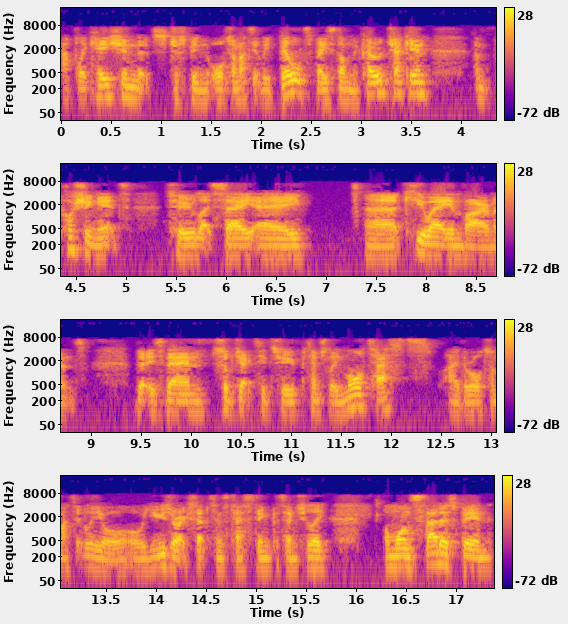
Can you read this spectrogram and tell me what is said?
application that's just been automatically built based on the code check-in and pushing it to, let's say, a uh, QA environment that is then subjected to potentially more tests, either automatically or, or user acceptance testing potentially. And once that has been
